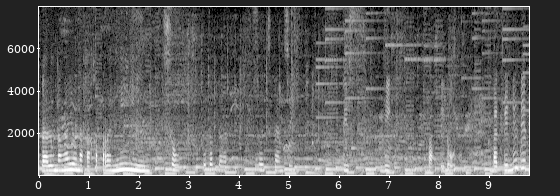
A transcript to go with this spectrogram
Lalo na ngayon, nakakapraning. So, look at that. So expensive. This big Bactidol. But we need it.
